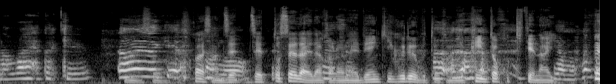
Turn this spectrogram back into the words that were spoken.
名前だけ。名前だけ。深谷さん、あ Z, の Z 世代だからねはい電気グループとかねピンとこ来てない。いやもう本当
